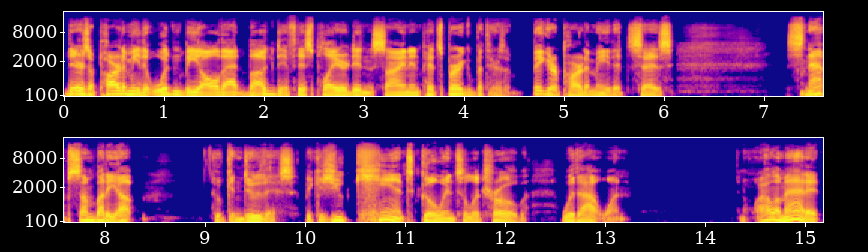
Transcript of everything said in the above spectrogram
There's a part of me that wouldn't be all that bugged if this player didn't sign in Pittsburgh but there's a bigger part of me that says snap somebody up who can do this because you can't go into Latrobe without one. And while I'm at it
